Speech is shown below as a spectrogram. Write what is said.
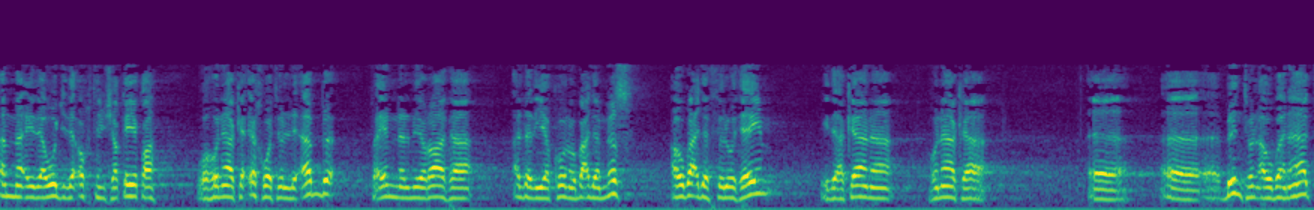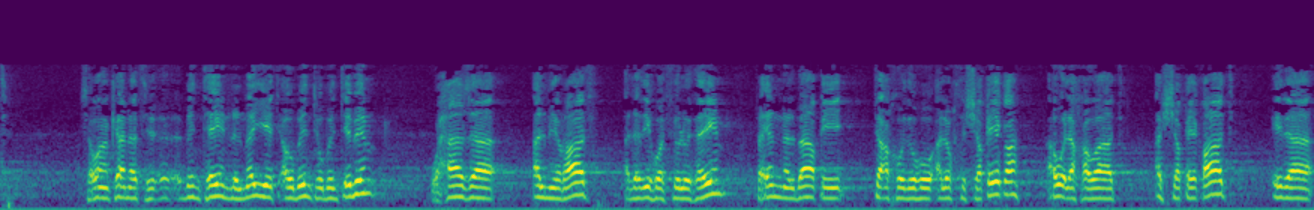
أما إذا وجد أخت شقيقة وهناك إخوة لأب فإن الميراث الذي يكون بعد النصف أو بعد الثلثين إذا كان هناك آه، بنت أو بنات سواء كانت بنتين للميت أو بنت وبنت ابن وحاز الميراث الذي هو الثلثين فإن الباقي تأخذه الأخت الشقيقة أو الأخوات الشقيقات. إذا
